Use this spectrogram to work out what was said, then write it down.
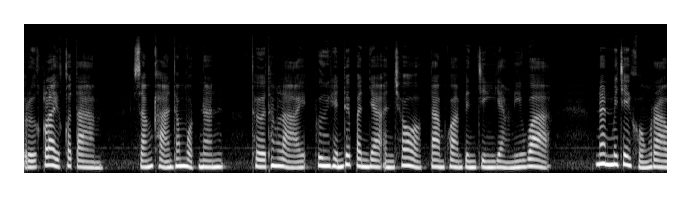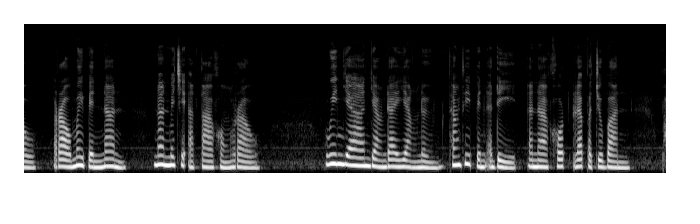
หรือใกล้ก็ตาม สังขารทั้งหมดนั้น เธอทั้งหลายพึงเห็นด้วยปัญญาอันชอบตามความเป็นจริงอย่างนี้ว่า นั่นไม่ใช่ของเรา เราไม่เป็นนั่น นั่นไม่ใช่อัตตาของเรา วิญญาณอย่างใดอย่างหนึ่ง ทั้งที่เป็นอดีต อนาคต และปัจจุบัน ภ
